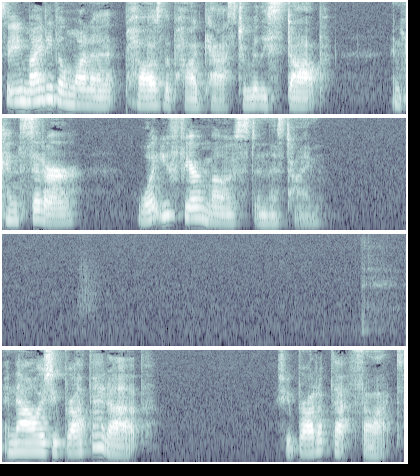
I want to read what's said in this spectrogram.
So you might even want to pause the podcast to really stop and consider what you fear most in this time. And now, as you brought that up, as you brought up that thought,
